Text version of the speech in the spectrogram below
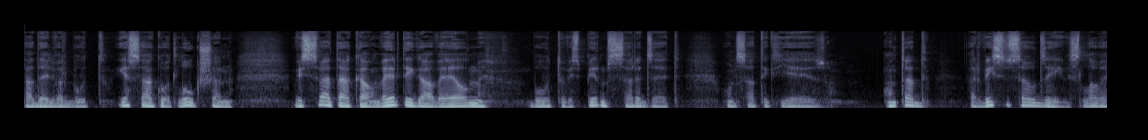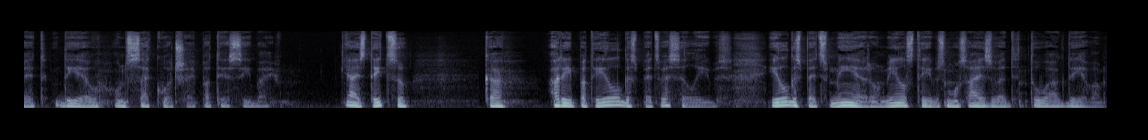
Tādēļ, varbūt iesākot lūkšanu, visvētākā un vērtīgā vēlme būtu vispirms saredzēt un satikt Jēzu, un tad ar visu savu dzīvi slavēt Dievu un sekot šai patiesībai. Jā, es ticu, ka arī pat ilgas pēc veselības, ilgas pēc miera un mīlestības mūs aizved tuvāk Dievam.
